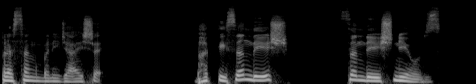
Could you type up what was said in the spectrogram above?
પ્રસંગ બની જાય છે. ભક્તિ સંદેશ સંદેશ ન્યૂઝ.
